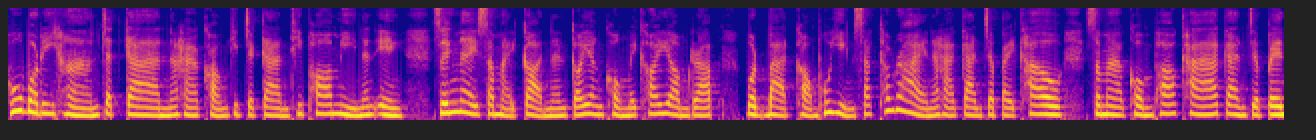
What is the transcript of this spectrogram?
ผู้บริหารจัดการนะคะของกิจการที่พ่อมีนั่นเอง ซึ่งในสมัยก่อนนั้นก็ยังคงไม่ค่อยยอมรับบทบาทของผู้หญิงสักเท่าไหร่นะคะ การจะไปเข้าสมาคมพ่อค้าการจะจะเป็น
